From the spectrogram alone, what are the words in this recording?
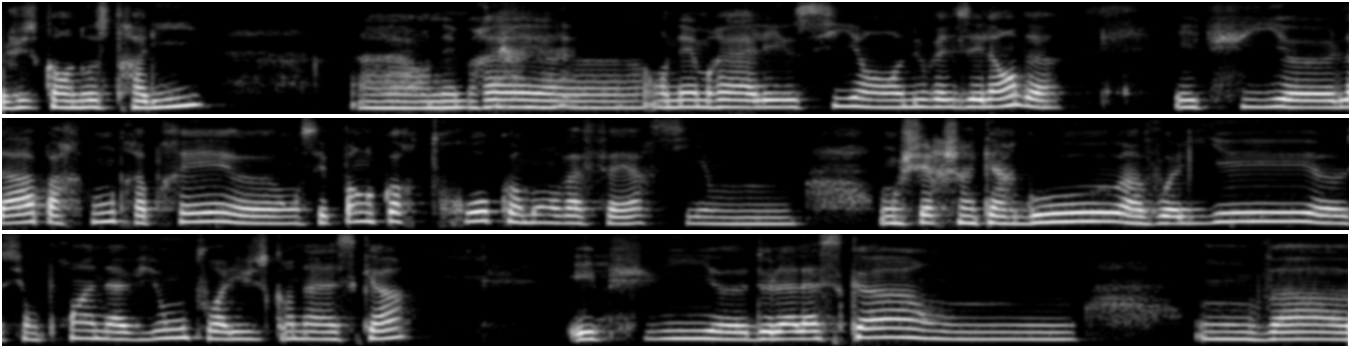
jusqu'en Australie. on, aimerait, on aimerait aller aussi en Nouvelle-Zélande. Et puis là, par contre, après, on ne sait pas encore trop comment on va faire. Si on, cherche un cargo, un voilier, si on prend un avion pour aller jusqu'en Alaska. Et puis de l'Alaska, on, va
